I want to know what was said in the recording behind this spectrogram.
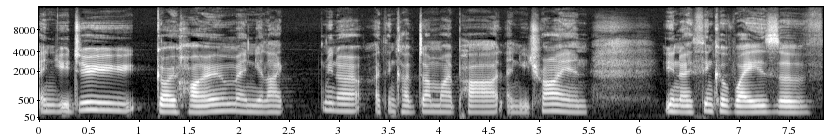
and you do go home and you're like, you know, I think I've done my part, and you try and, you know, think of ways of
